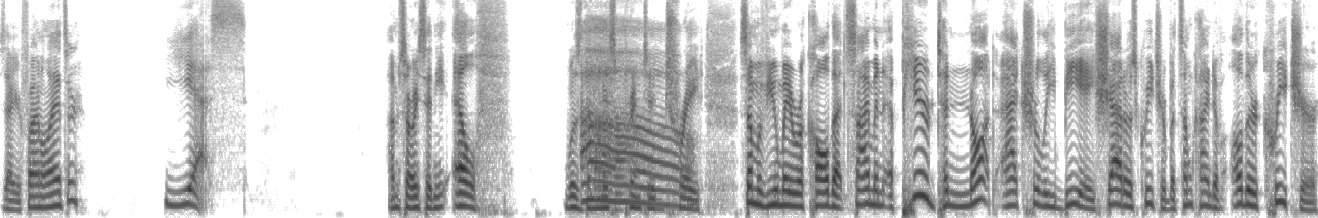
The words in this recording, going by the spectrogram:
Is that your final answer? Yes. I'm sorry, Sydnie. Elf was the misprinted Oh. trait. Some of you may recall that Simon appeared to not actually be a shadows creature, but some kind of other creature.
